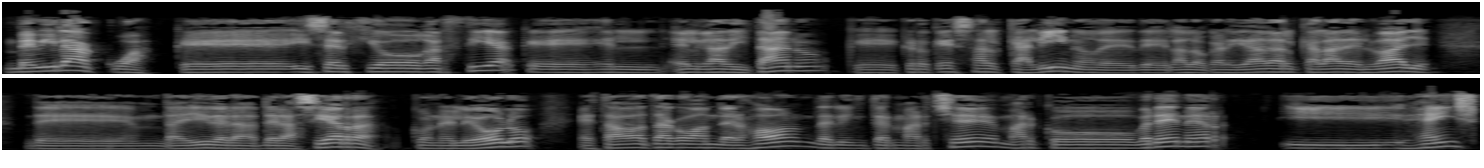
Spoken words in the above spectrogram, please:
Bevilacqua que, y Sergio García, que el, el gaditano, que creo que es alcalino de de, la localidad de Alcalá del Valle, de, de ahí de la, de la Sierra, con el Eolo. Estaba Taco Van der Horn del Intermarché, Marco Brenner y Heinz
